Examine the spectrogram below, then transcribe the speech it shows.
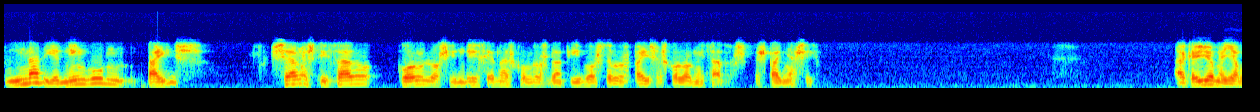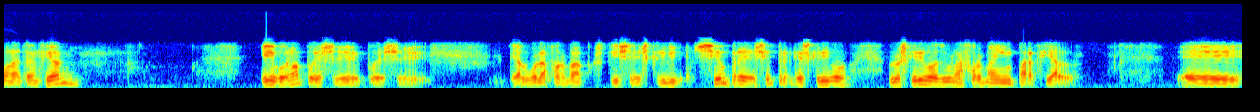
nadie, ningún país se ha mestizado con los indígenas, con los nativos de los países colonizados. España sí. Aquello me llamó la atención y bueno, pues, eh, pues de alguna forma pues, quise escribir. Siempre, siempre que escribo, lo escribo de una forma imparcial. Eh,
